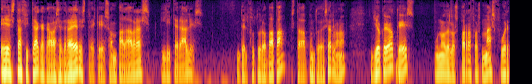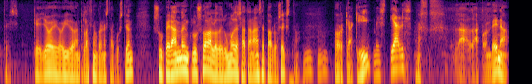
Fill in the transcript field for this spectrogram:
Esta cita que acabas de traer, este, que son palabras literales del futuro Papa, estaba a punto de serlo, ¿no? Yo creo que es uno de los párrafos más fuertes que yo he oído en relación con esta cuestión, superando incluso a lo del humo de Satanás de Pablo VI. Porque aquí... Bestial. La, condena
